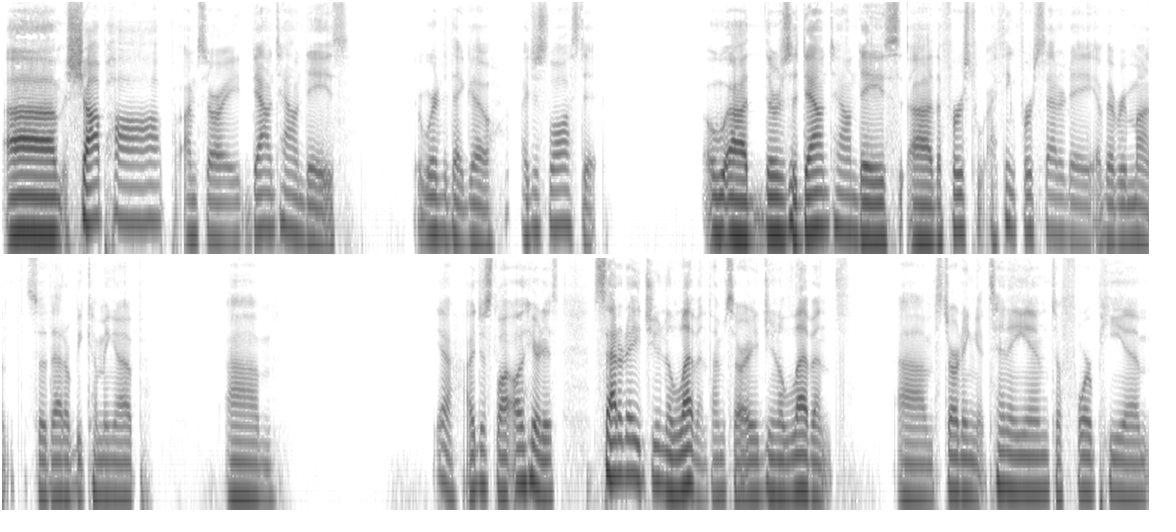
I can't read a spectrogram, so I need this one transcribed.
um, Shop Hop. I'm sorry, Downtown Days. Where did that go? I just lost it. Oh, uh, there's a Downtown Days. Uh, the first, I think, first Saturday of every month. So that'll be coming up. Um, yeah, I just lost. Oh, here it is. Saturday, June 11th. I'm sorry, June 11th. Um, starting at 10 a.m. to 4 p.m.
